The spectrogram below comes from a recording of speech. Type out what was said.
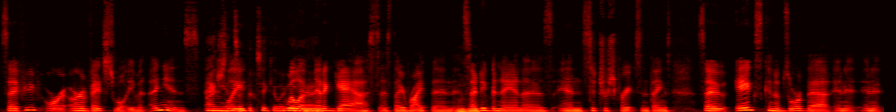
So if you or or a vegetable, even onions, Onions actually in particular, will yeah. emit a gas as they ripen, and so Mhm. do bananas and citrus fruits and things. So eggs can absorb that, and it and it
